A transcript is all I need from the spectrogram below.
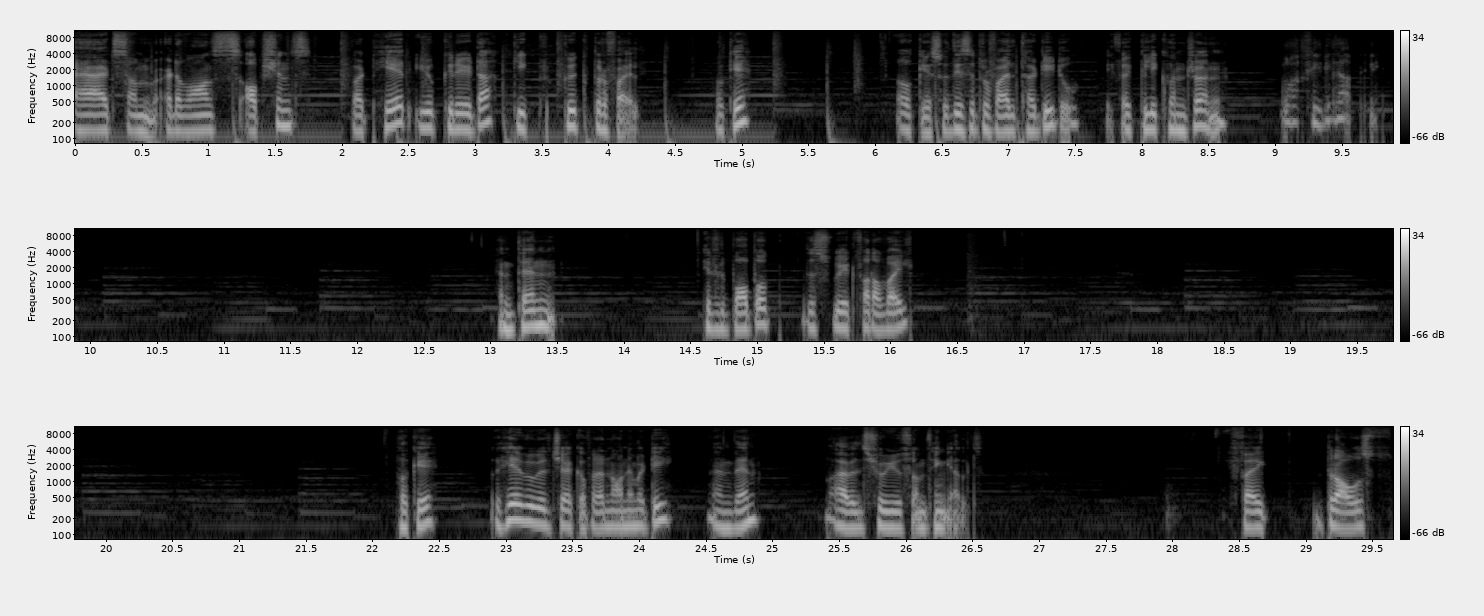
add some advanced options, but here you create a quick, profile. Okay. Okay, so this is profile 32. If I click on run, and then it will pop up. Just wait for a while. Okay, So here we will check for anonymity and then I will show you something else. If I browse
